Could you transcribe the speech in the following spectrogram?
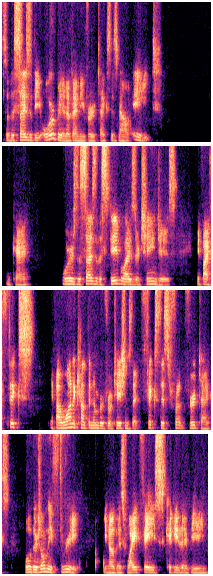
So the size of the orbit of any vertex is now eight, okay? Whereas the size of the stabilizer changes. If I fix, if I want to count the number of rotations that fix this front vertex, well, there's only three. You know, this white face could either be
